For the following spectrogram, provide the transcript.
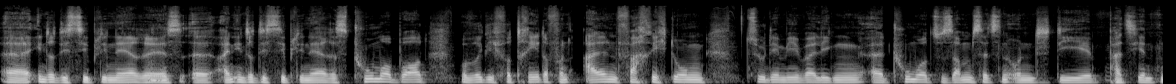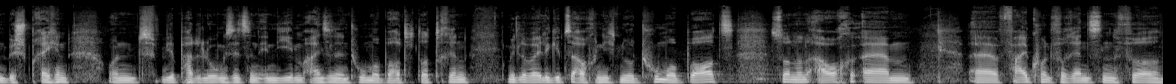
äh, interdisziplinäres, mhm. äh, ein interdisziplinäres Tumorboard, wo wirklich Vertreter von allen Fachrichtungen zu dem jeweiligen äh, Tumor zusammensetzen und die Patienten besprechen. Und wir Pathologen sitzen in jedem einzelnen Tumorboard dort drin. Mittlerweile gibt es auch nicht nur Tumorboards, sondern auch ähm, äh, Fallkonferenzen für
